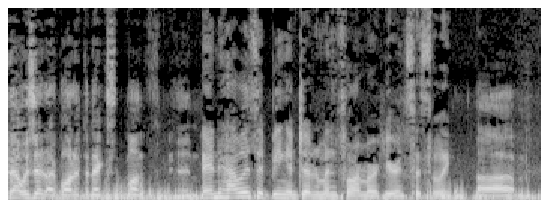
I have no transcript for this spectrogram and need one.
that was it. I bought it the next month. And, and how is it being a gentleman farmer here in Sicily? Um,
